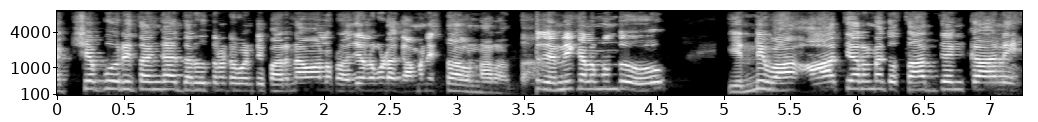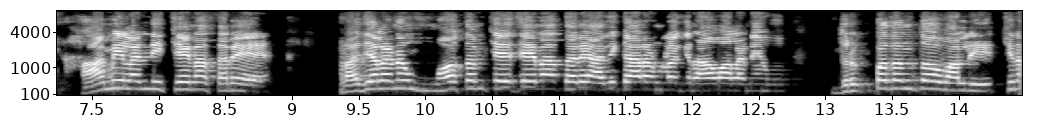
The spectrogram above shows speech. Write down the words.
కక్షపూరితంగా జరుగుతున్నటువంటి పరిణామాలు ప్రజలు కూడా గమనిస్తా ఉన్నారు అంత. ఎన్నికల ముందు ఎన్ని వా- ఆచరణకు సాధ్యం కాని హామీలన్నీ ఇచ్చైనా సరే ప్రజలను మోసం చేసైనా సరే అధికారంలోకి రావాలనే దృక్పథంతో వాళ్ళు ఇచ్చిన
